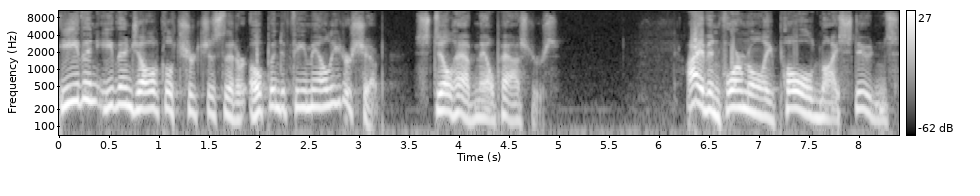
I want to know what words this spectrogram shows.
Even evangelical churches that are open to female leadership still have male pastors. I have informally polled my students,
